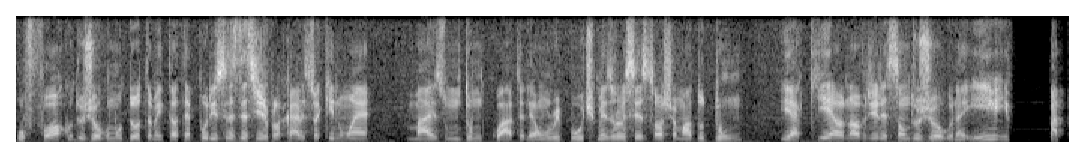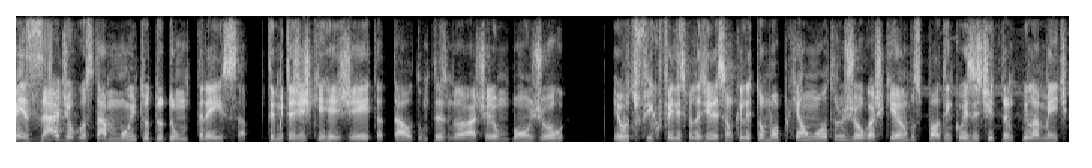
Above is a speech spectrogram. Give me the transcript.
o foco do jogo mudou também. Então até por isso eles decidiram falar, cara, isso aqui não é mais um Doom 4, ele é um reboot mesmo, ele vai ser só chamado Doom. E aqui é a nova direção do jogo, né? E, e apesar de eu gostar muito do Doom 3, a- tem muita gente que rejeita tal, Doom 3, mas eu acho ele um bom jogo. Eu fico feliz pela direção que ele tomou, porque é um outro jogo. Acho que ambos podem coexistir tranquilamente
